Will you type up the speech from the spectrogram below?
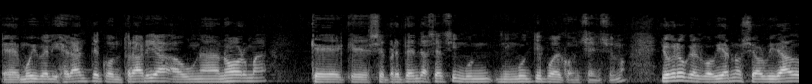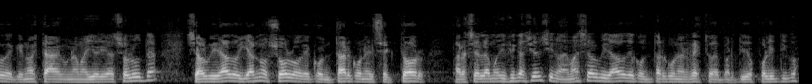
eh, muy beligerante, contraria a una norma que, se pretende hacer sin ningún, tipo de consenso. ¿no? Yo creo que el Gobierno se ha olvidado de que no está en una mayoría absoluta, se ha olvidado ya no solo de contar con el sector para hacer la modificación, sino además se ha olvidado de contar con el resto de partidos políticos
